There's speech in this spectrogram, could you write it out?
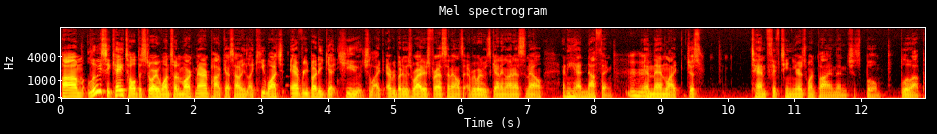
Um, Louis C.K. told the story once on a Marc Maron podcast how he like he watched everybody get huge. Like everybody was writers for SNL, everybody was getting on SNL, and he had nothing. Mhm. And then like just 10, 15 years went by, and then just boom, blew up.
